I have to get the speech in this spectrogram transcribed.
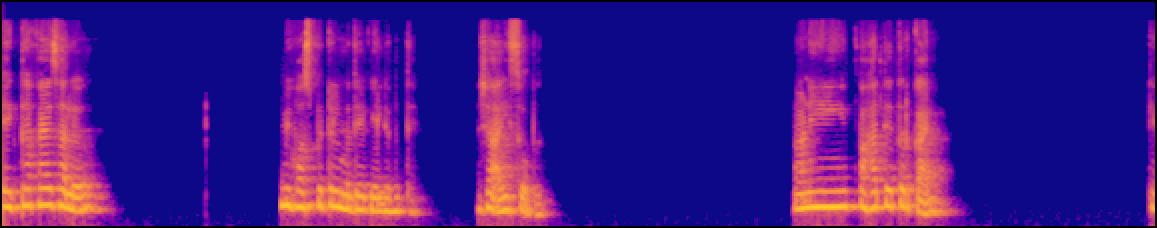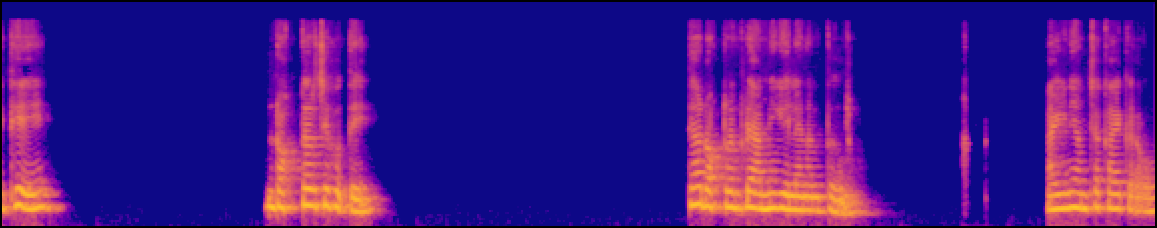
एकदा काय झालं? मी हॉस्पिटलमध्ये गेले होते माझ्या आईसोबत. आणि पाहते तर काय? तिथे डॉक्टर जे होते त्या डॉक्टरांकडे आम्ही गेल्यानंतर आईने आमच्या काय करावं?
